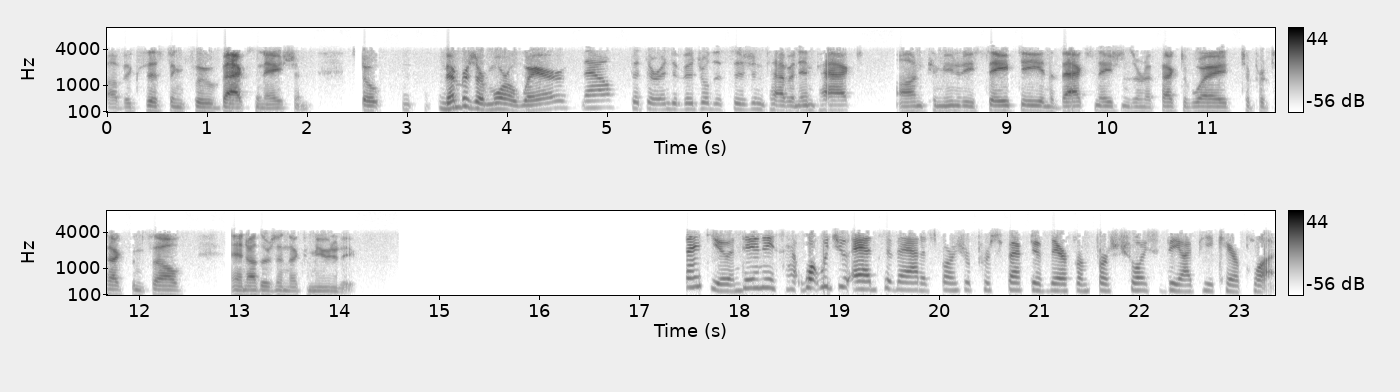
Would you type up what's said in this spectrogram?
of existing flu vaccination. So members are more aware now that their individual decisions have an impact on community safety and the vaccinations are an effective way to protect themselves and others in the community. Thank you. And Denise, what would you add to that as far as your perspective there from First Choice VIP Care Plus?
